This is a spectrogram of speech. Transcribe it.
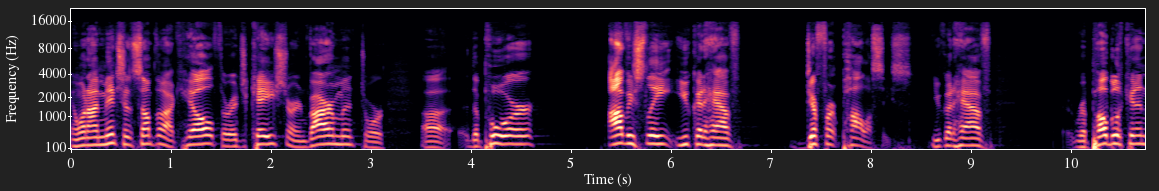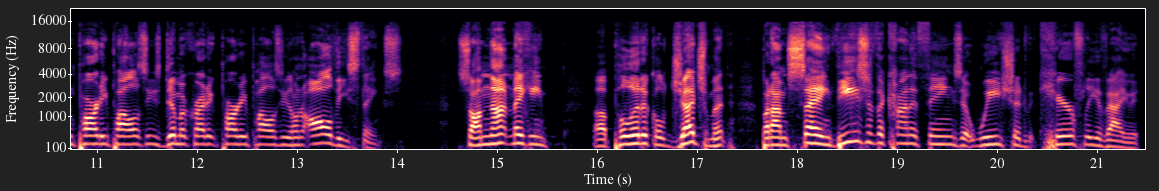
And when I mention something like health or education or environment or uh, the poor, obviously you could have different policies. You could have Republican Party policies, Democratic Party policies on all these things. So I'm not making a political judgment, but I'm saying these are the kind of things that we should carefully evaluate.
